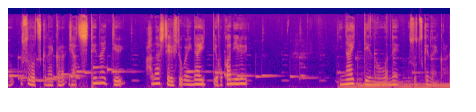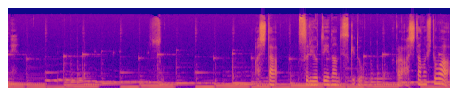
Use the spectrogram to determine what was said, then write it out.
そう嘘はつけないからいやしてないっていう話してる人がいないって他にいるいないっていうのはね嘘つけないからね。そう。明日する予定なんですけどだから明日の人は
